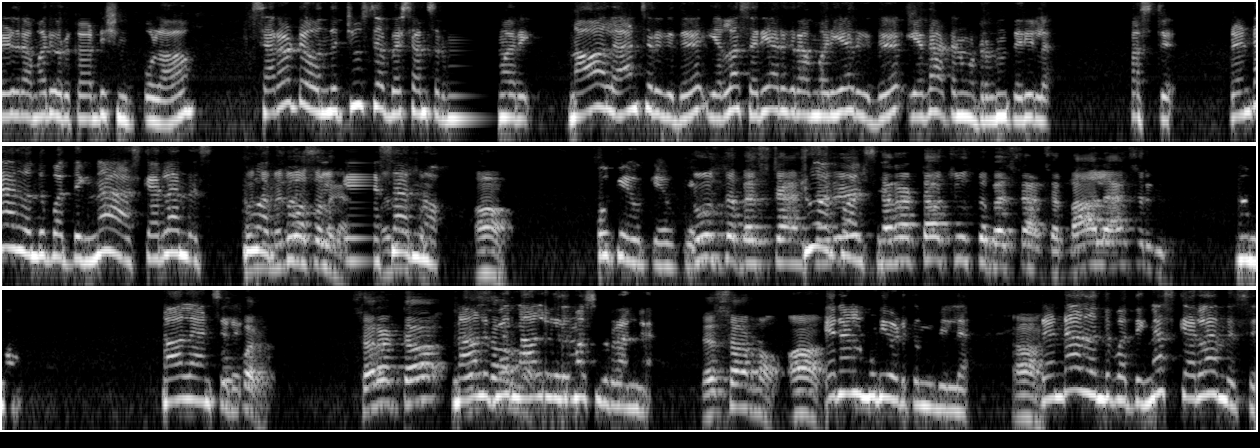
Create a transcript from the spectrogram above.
எழுதுற மாதிரி ஒரு கண்டிஷன் போலாம். செரோட்டோ வந்து சூஸ் த பெஸ்ட் ஆன்சர் மாதிரி. நாலு ஆன்சர் இருக்குது. எல்லாம் சரியா இருக்கிற மாதிரியே இருக்குது. எதை அட்டன் பண்றதுன்னு தெரியல. ஃபர்ஸ்ட் ரெண்டாவது வந்து பாத்தீங்கன்னா மெதுவா சொல்லுங்க. Yes or no okay okay okay choose the best answer false? கரெக்டா சூஸ் த பெஸ்ட் ஆன்சர் நாலு ஆன்சர் இருக்குது. ஆமா. நாலு ஆன்சர் சூப்பர் கரெக்டா நாலு பேர் நாலு விதமா சொல்றாங்க. எஸ் ஆர் நோ என்னால முடிவு எடுக்க முடியல. ரெண்டாவது வந்து பாத்தீங்கன்னா ஸ்கெர்லாந்தஸ்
